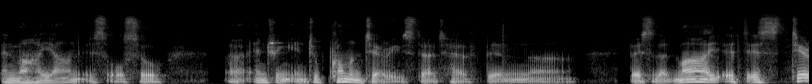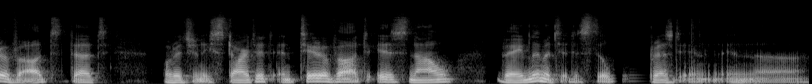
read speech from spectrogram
and Mahayana is also uh, entering into commentaries that have been uh, based on that. Maha, it is Theravada that originally started, and Theravada is now very limited. It's still present in in uh,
